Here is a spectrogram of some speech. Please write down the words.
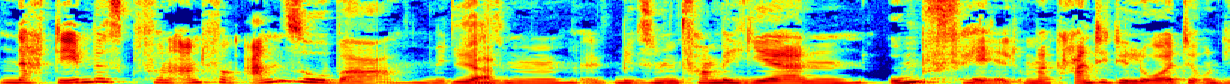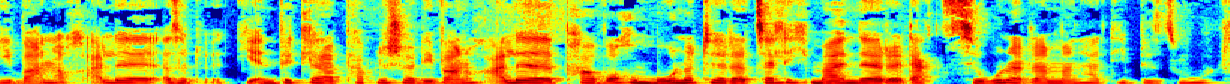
nachdem das von Anfang an so war mit ja. diesem mit diesem familiären Umfeld und man kannte die Leute und die waren auch alle also die Entwickler Publisher die waren auch alle paar Wochen Monate tatsächlich mal in der Redaktion oder man hat die besucht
